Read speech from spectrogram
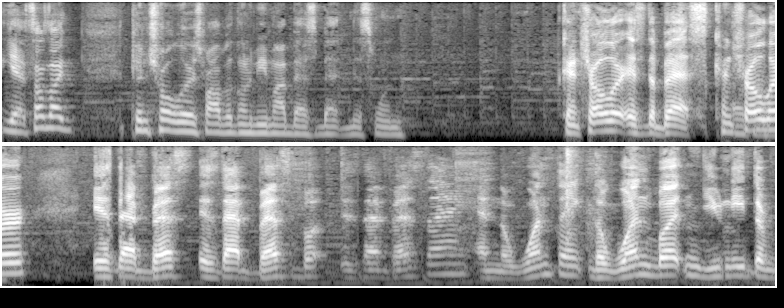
yeah, it sounds like controller is probably going to be my best bet in this one. Controller is the best. Controller is that best is that best but is that best thing. And the one thing the one button you need to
